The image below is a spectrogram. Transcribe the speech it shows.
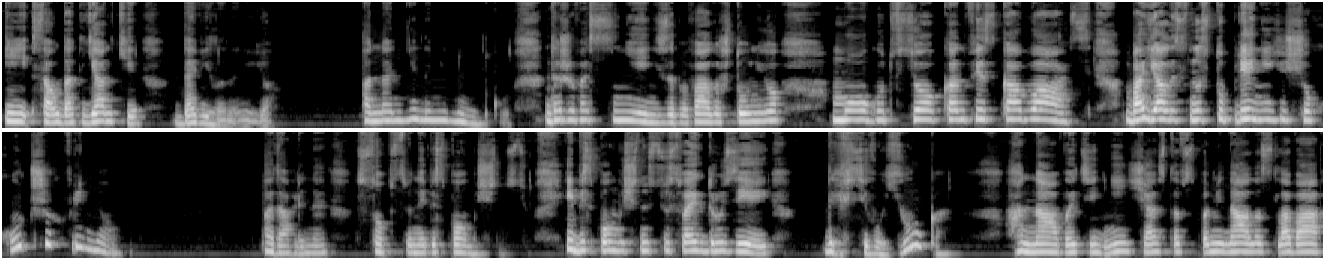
и солдат Янки давило на нее. Она ни на минутку, даже во сне не забывала, что у нее могут все конфисковать, боялась наступления еще худших времен. Подавленная собственной беспомощностью и беспомощностью своих друзей, да и всего юга, Она в эти дни часто вспоминала слова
